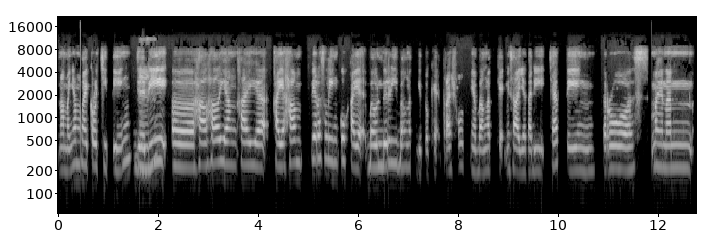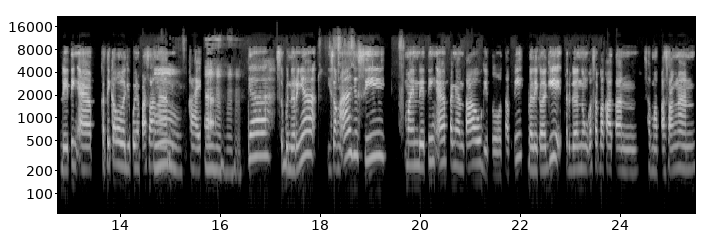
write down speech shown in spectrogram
namanya micro cheating hmm. jadi uh, hal-hal yang kayak kayak hampir selingkuh kayak boundary banget gitu kayak thresholdnya banget kayak misalnya tadi chatting terus mainan dating app ketika lo lagi punya pasangan mm. kayak mm-hmm. ya sebenarnya iseng aja sih main dating app pengen tahu gitu tapi balik lagi tergantung kesepakatan sama pasangan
